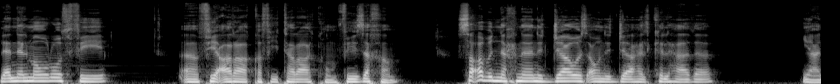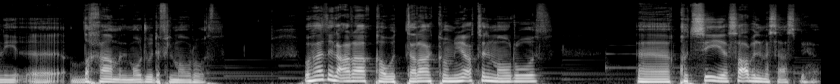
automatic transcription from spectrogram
لأن الموروث في آه، في عراقة في تراكم في زخم. صعب إن إحنا نتجاوز أو نتجاهل كل هذا يعني آه، الضخامة الموجودة في الموروث. وهذه العراقة والتراكم يعطي الموروث آه، قدسية صعب المساس بها.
